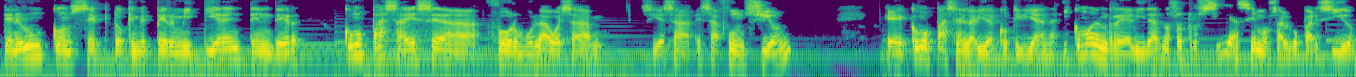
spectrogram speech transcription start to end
tener un concepto que me permitiera entender cómo pasa esa fórmula o esa, si esa, esa función eh, cómo pasa en la vida cotidiana y cómo en realidad nosotros sí hacemos algo parecido,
